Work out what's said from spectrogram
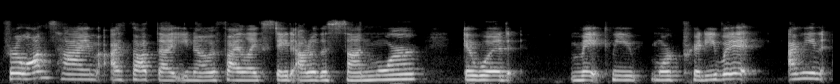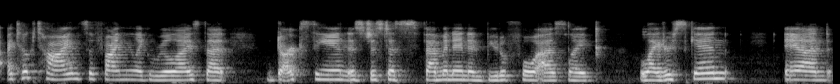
for a long time, I thought that you know if I like stayed out of the sun more, it would make me more pretty. But it, I mean, I took time to finally like realize that dark skin is just as feminine and beautiful as like lighter skin and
